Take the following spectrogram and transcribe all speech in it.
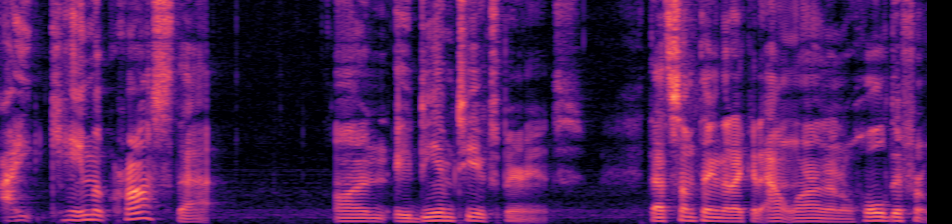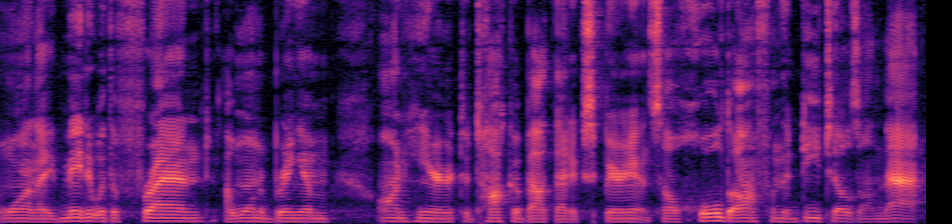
I came across that on a DMT experience that's something that I could outline on a whole different one. I made it with a friend. I want to bring him on here to talk about that experience. I'll hold off on the details on that.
